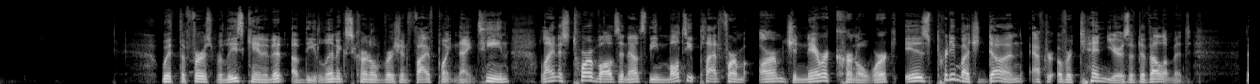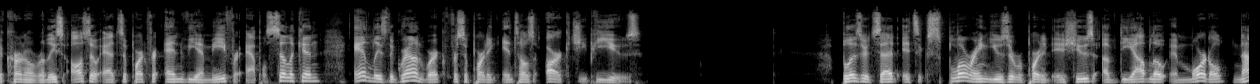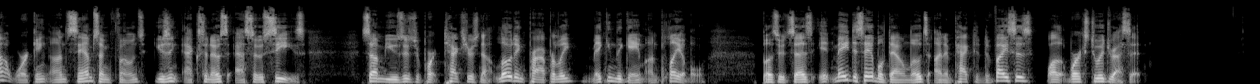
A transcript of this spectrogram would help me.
With the first release candidate of the Linux kernel version 5.19, Linus Torvalds announced the multi-platform ARM generic kernel work is pretty much done after over 10 years of development. The kernel release also adds support for NVMe for Apple Silicon and lays the groundwork for supporting Intel's Arc GPUs. Blizzard said it's exploring user reported issues of Diablo Immortal not working on Samsung phones using Exynos SoCs. Some users report textures not loading properly, making the game unplayable. Blizzard says it may disable downloads on impacted devices while it works to address it.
